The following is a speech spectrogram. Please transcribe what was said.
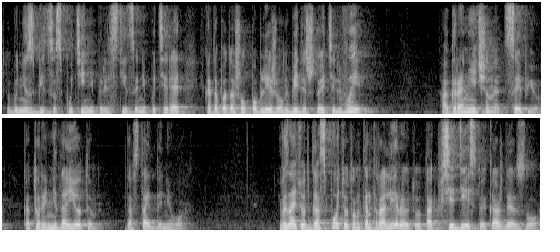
чтобы не сбиться с пути, не прельститься, не потерять. И когда подошел поближе, он видит, что эти львы ограничены цепью, которая не дает им достать до него. И вы знаете, вот Господь, вот Он контролирует вот так все действия, каждое зло.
